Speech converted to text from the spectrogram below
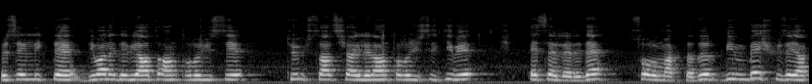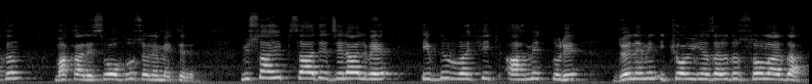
özellikle divan edebiyatı antolojisi, Türk saz şairleri antolojisi gibi eserleri de sorulmaktadır. 1500'e yakın makalesi olduğu söylemektedir. Müsahipzade Celal ve İbnül Refik Ahmet Nuri dönemin iki oyun yazarıdır sorularda.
